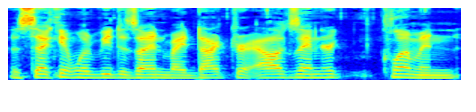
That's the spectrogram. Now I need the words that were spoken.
The second would be designed by Dr. Alexander Klemin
